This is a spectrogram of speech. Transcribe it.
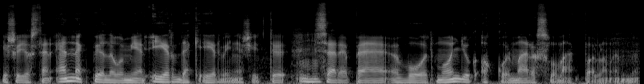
és hogy aztán ennek például milyen érdekérvényesítő uh-huh. szerepe volt mondjuk akkor már a szlovák parlamentben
